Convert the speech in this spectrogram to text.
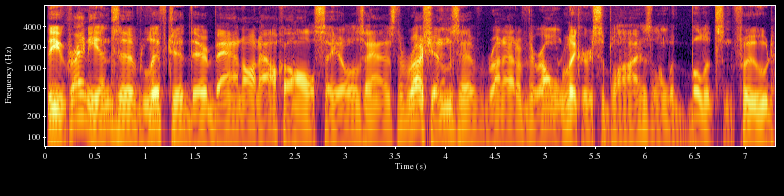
The Ukrainians have lifted their ban on alcohol sales as the Russians have run out of their own liquor supplies, along with bullets and food.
